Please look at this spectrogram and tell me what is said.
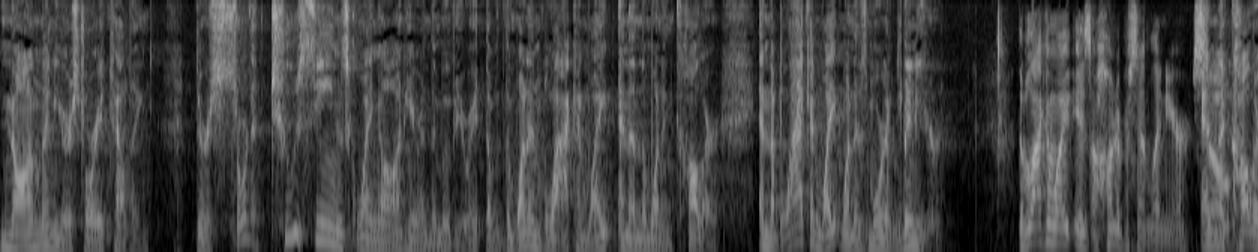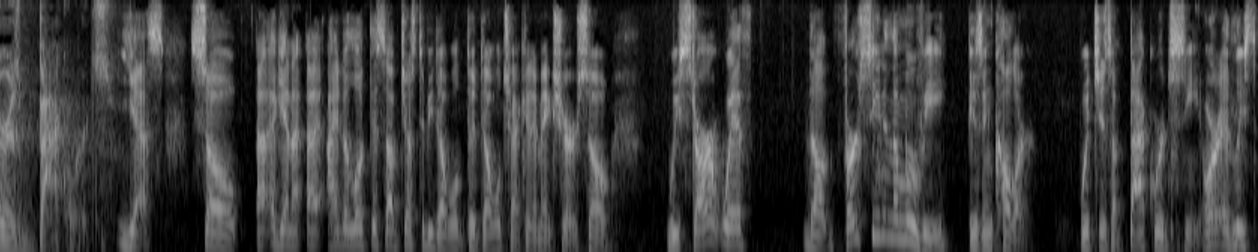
non-linear storytelling, there's sort of two scenes going on here in the movie, right? The, the one in black and white, and then the one in color. And the black and white one is more linear, The black and white is 100% linear. So and the color is backwards. Yes. So uh, again, I, I had to look this up just to be double to double check it and make sure. So we start with the first scene in the movie is in color, which is a backwards scene, or at least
